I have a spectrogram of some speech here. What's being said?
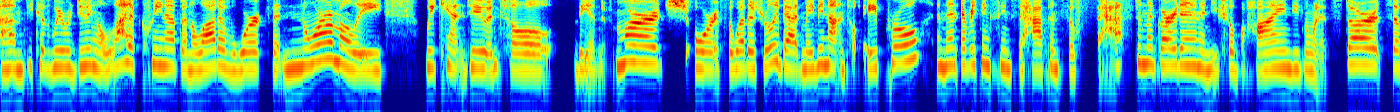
um, because we were doing a lot of cleanup and a lot of work that normally we can't do until the end of March, or if the weather's really bad, maybe not until April. And then everything seems to happen so fast in the garden and you feel behind even when it starts. So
